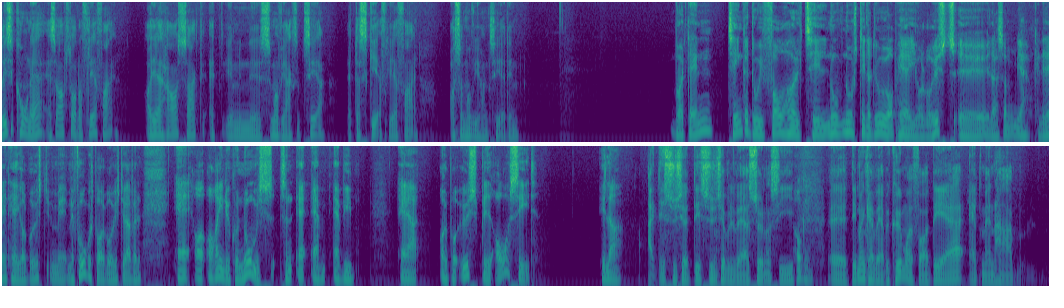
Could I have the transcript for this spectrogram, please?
risikoen er, at så opstår der flere fejl. Og jeg har også sagt, at jamen, øh, så må vi acceptere, at der sker flere fejl, og så må vi håndtere dem. Hvordan tænker du i forhold til, nu, nu stiller du jo op her i Aalborg Øst, øh, eller som ja, kandidat her i Aalborg Øst, med, med fokus på Aalborg Øst i hvert fald, er, og, og rent økonomisk, sådan, er, er, er, vi, er Aalborg Øst blevet overset? Eller, Ej, det synes jeg, det synes jeg vil være synd at sige. okay, Øh, det, man kan være bekymret for, det er, at man har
